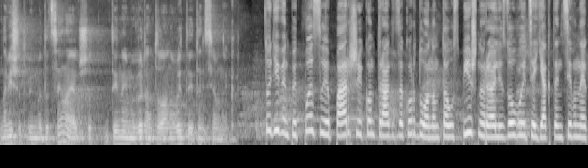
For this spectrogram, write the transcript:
навіщо тобі медицина, якщо ти неймовірно талановитий танцівник. Тоді він підписує перший контракт за кордоном та успішно реалізовується як танцівник.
